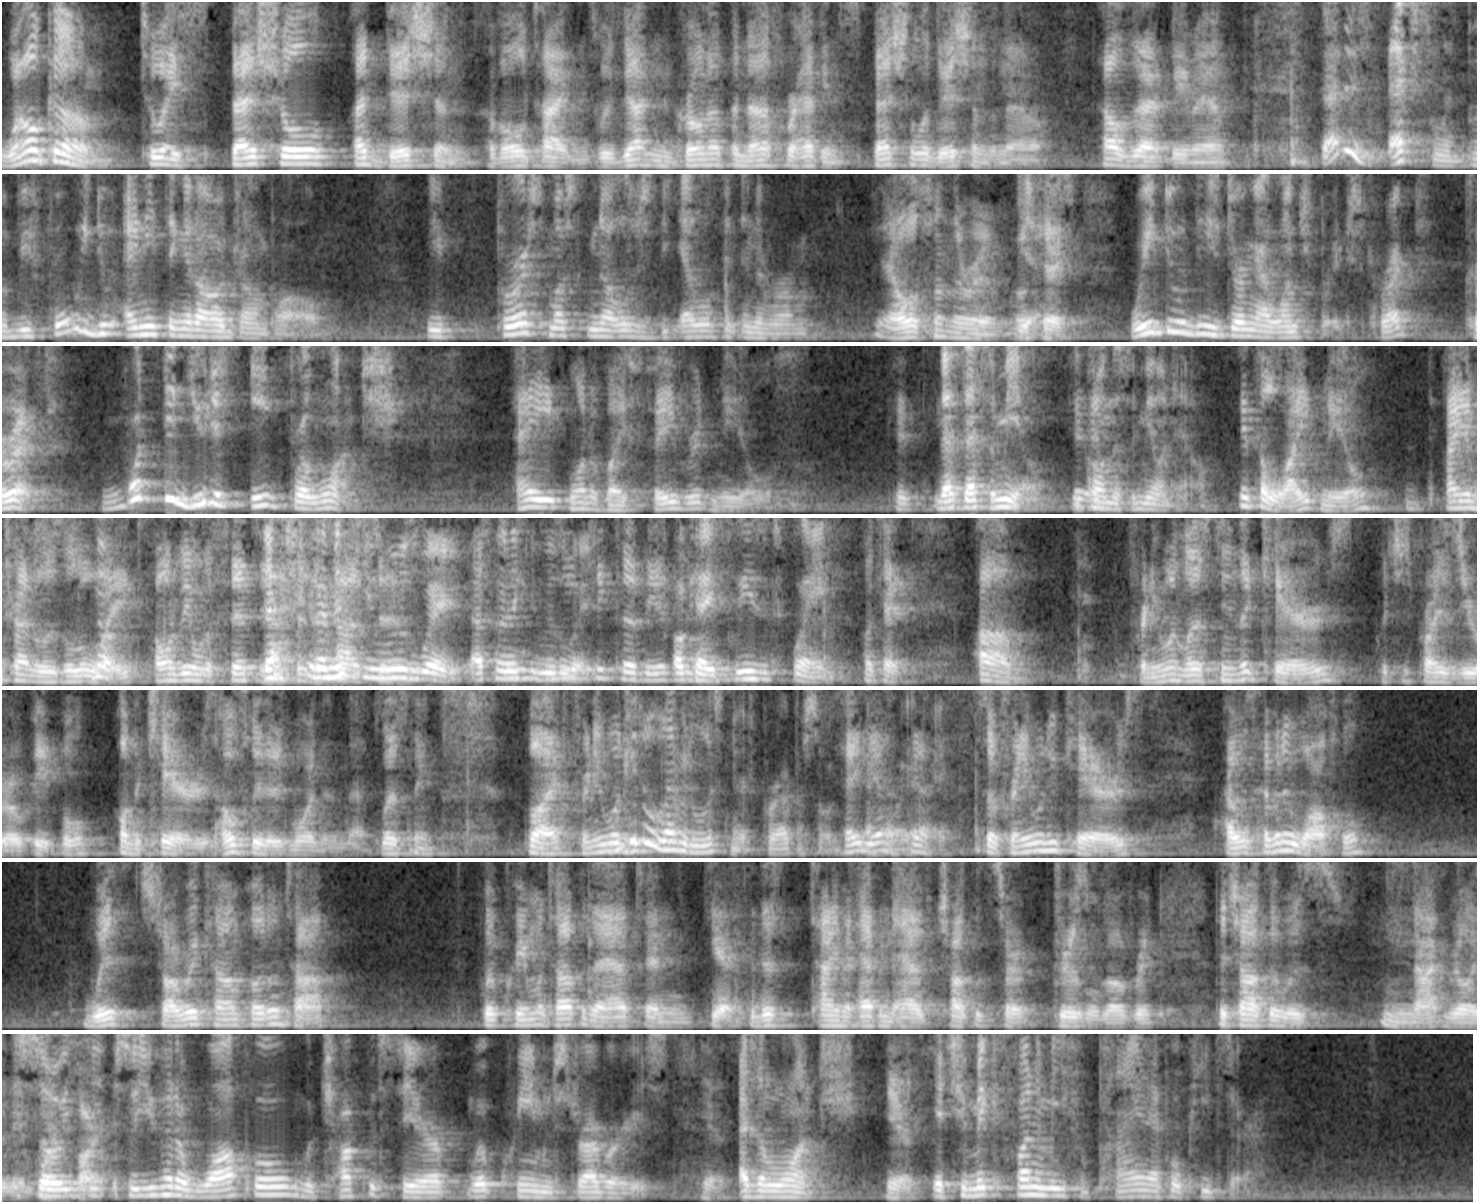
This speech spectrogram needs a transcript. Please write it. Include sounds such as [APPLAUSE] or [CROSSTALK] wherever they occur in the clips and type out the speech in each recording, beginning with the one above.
Welcome to a special edition of Old Titans. We've gotten grown up enough, we're having special editions now. How's that, B Man? That is excellent, but before we do anything at all, John Paul, we first must acknowledge the elephant in the room. The elephant in the room. Okay. Yes. We do these during our lunch breaks, correct? Correct. What did you just eat for lunch? I ate one of my favorite meals. It, That, that's a meal. You're It- calling this a meal now. it's a light meal. I am trying to lose a little No. weight. I want to be able to fit That's into going to make you lose weight. That's going to make you lose weight. It could be. Okay, please explain. Okay. Um, for anyone listening that cares, which is probably zero people on the cares, hopefully there's more than that listening. But for anyone, We get 11 listeners per episode. Hey, yeah, yeah. So for anyone who cares, I was having a waffle with strawberry compote on top, whipped cream on top of that, and yes, at this time it happened to have chocolate syrup drizzled over it. The chocolate was not really the So, important you, part. so you had a waffle with chocolate syrup, whipped cream, and strawberries Yes, as a lunch. yes, Yet you make fun of me for pineapple pizza.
